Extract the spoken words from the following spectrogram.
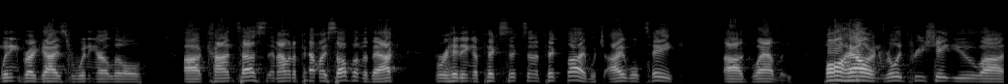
winning bread guys for winning our little uh, contest, and I'm going to pat myself on the back for hitting a pick six and a pick five, which I will take uh, gladly. Paul Halloran, really appreciate you uh,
